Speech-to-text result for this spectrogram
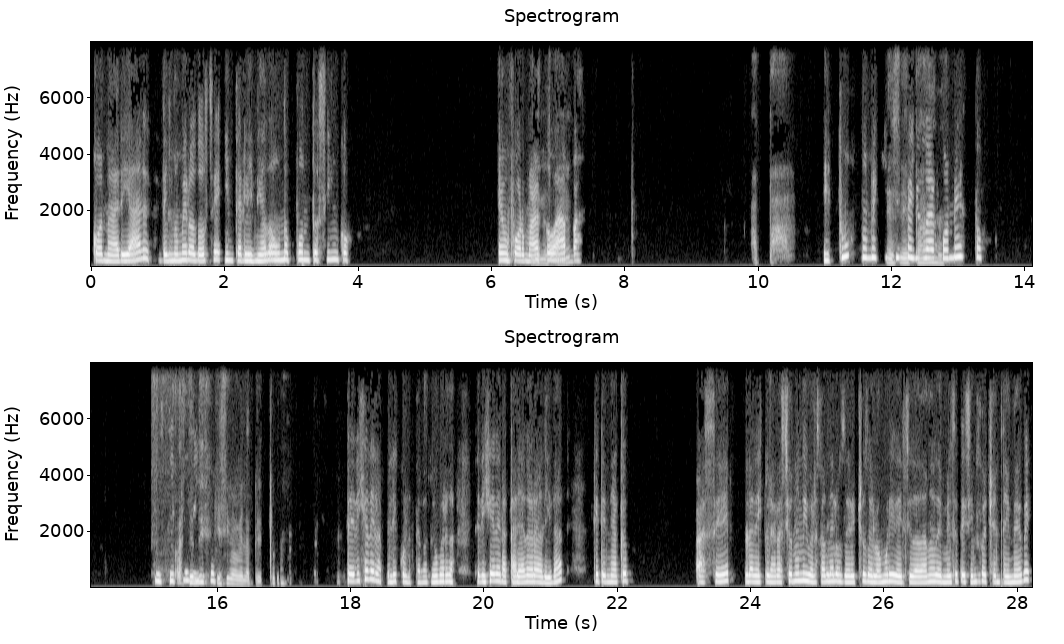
Con Arial del número 12 interlineado 1.5 en ¿Y en formato? APA. Apá, Y tú no me quisiste ayudar con esto. Y sí te dije, que sí iba a ver la película. te dije de la película, te valió verga. Te dije de la tarea de oralidad que tenía que hacer la Declaración Universal de los Derechos del Hombre y del Ciudadano de 1789,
